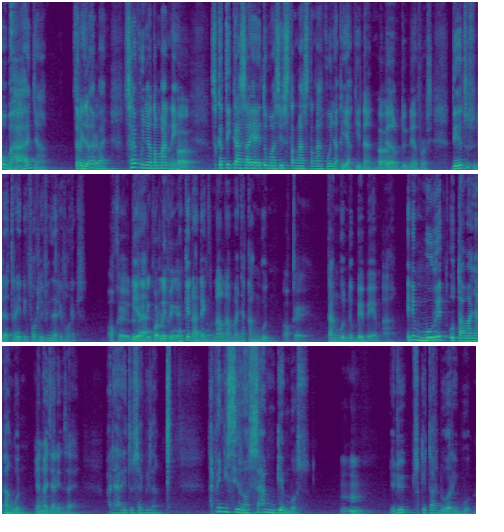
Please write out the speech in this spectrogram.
Oh banyak. Ternyata Banyak banyak, ya? Saya punya teman nih. Hah. Ketika saya itu masih setengah-setengah punya keyakinan di dalam dunia forex, dia itu sudah trading for living dari forex. Oke, udah Dia trading for living ya? Mungkin ada yang kenal namanya Kanggun. Oke. Kanggun itu BBMA. Ini murid utamanya Kanggun yang ngajarin saya. Pada hari itu saya bilang, tapi ini zero sum game bos. Mm-mm. Jadi sekitar 2006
